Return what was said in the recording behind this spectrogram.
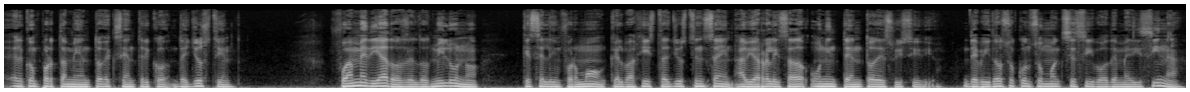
el comportamiento excéntrico de Justin. Fue a mediados del 2001 que se le informó que el bajista Justin Saint había realizado un intento de suicidio, debido a su consumo excesivo de medicina.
